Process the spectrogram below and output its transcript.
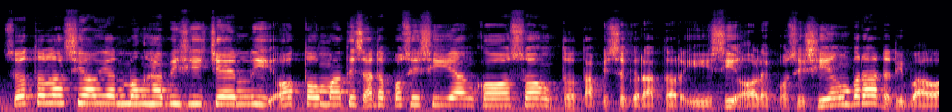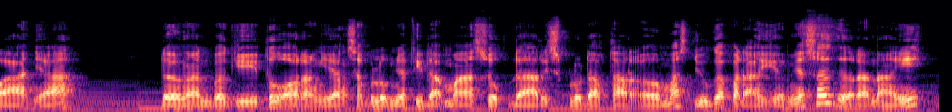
Setelah Xiaoyan menghabisi Chen Li, otomatis ada posisi yang kosong tetapi segera terisi oleh posisi yang berada di bawahnya. Dengan begitu, orang yang sebelumnya tidak masuk dari 10 daftar emas juga pada akhirnya segera naik.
